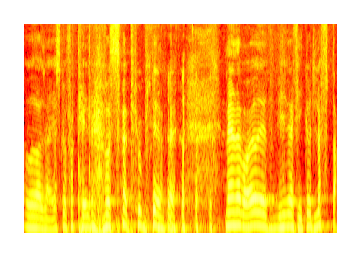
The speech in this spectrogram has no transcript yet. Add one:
Og da sa, jeg skal fortelle deg hva som er problemet. Men det var jo, jeg fikk jo et løft, da.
